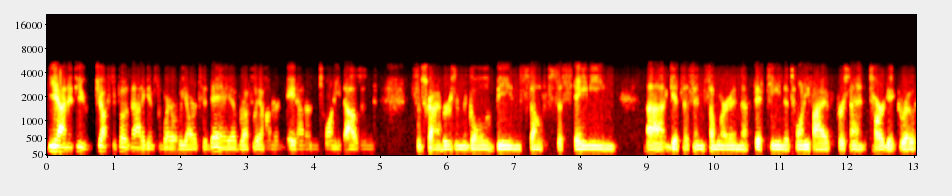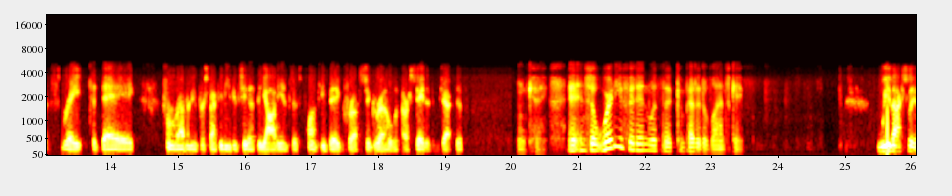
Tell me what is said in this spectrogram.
Yeah, and if you juxtapose that against where we are today of roughly 100, 820,000 subscribers and the goal of being self-sustaining uh, gets us in somewhere in the 15 to 25 percent target growth rate today from a revenue perspective, you can see that the audience is plenty big for us to grow with our stated objective. Okay. And, and so where do you fit in with the competitive landscape? We've actually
